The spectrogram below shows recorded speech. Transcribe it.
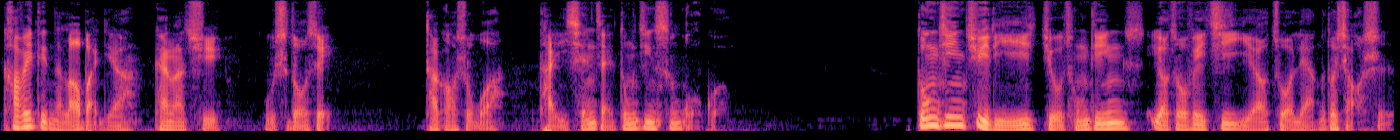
咖啡店的老板娘看上去五十多岁，他告诉我，他以前在东京生活过。东京距离九重町要坐飞机也要坐两个多小时。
